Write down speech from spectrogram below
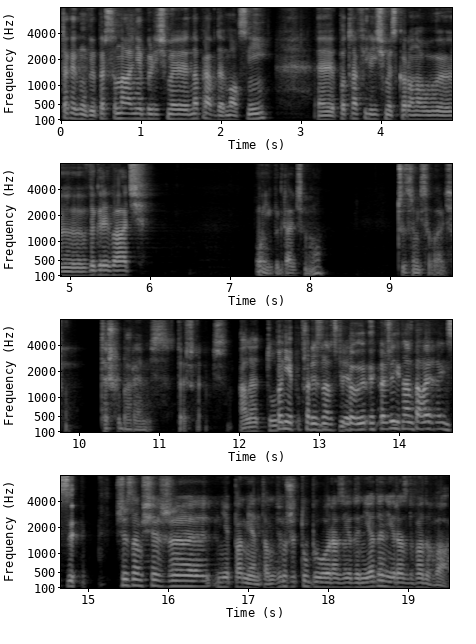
tak jak mówię, personalnie byliśmy naprawdę mocni. Y, Potrafiliśmy z Koroną y, wygrywać. U nich wygraliśmy, no? Czy zremisowaliśmy? Też chyba remis. Też remis. Ale tu To nie przyznam się, przyznam, przyznam się, że nie pamiętam. Wiem, że tu było raz 1-1 i raz 2-2.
